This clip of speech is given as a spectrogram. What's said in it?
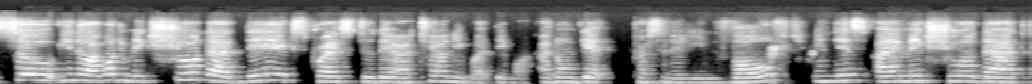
so, you know, I want to make sure that they express to their attorney what they want. I don't get personally involved in this. I make sure that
